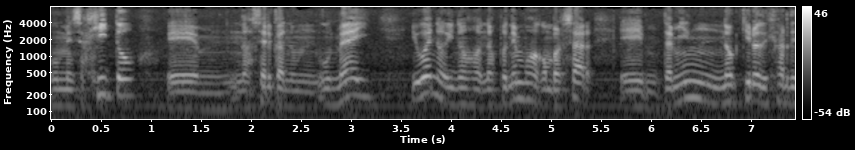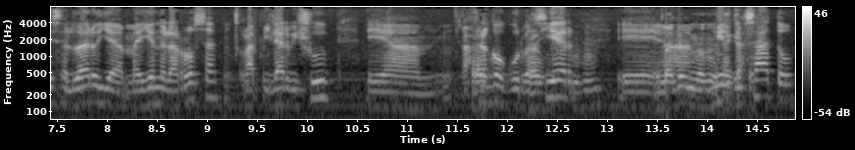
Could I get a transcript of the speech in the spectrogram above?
un mensajito, nos acercan un, un mail y bueno, y nos, nos ponemos a conversar. Eh, también no quiero dejar de saludar hoy a Mariano La Rosa, a Pilar Bichut, eh, a, Franco Curvacier, eh, a Mirta Sato,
